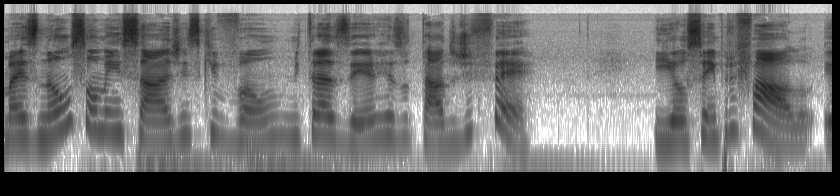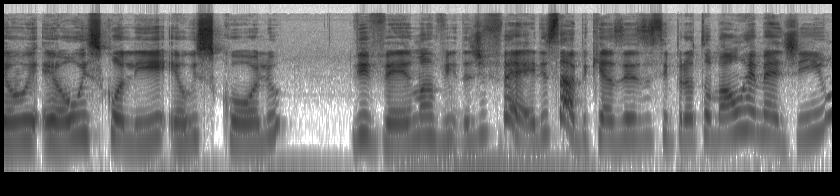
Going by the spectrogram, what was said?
Mas não são mensagens que vão me trazer resultado de fé. E eu sempre falo, eu, eu escolhi, eu escolho viver uma vida de fé. Ele sabe que às vezes, assim, para eu tomar um remedinho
